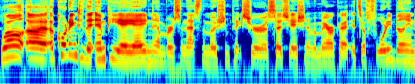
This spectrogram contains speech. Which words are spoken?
Well, uh, according to the MPAA numbers, and that's the Motion Picture Association of America, it's a $40 billion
